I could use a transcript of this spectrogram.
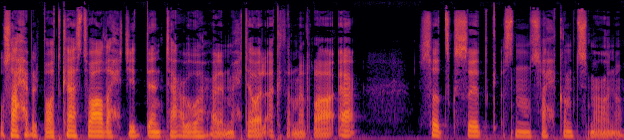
وصاحب البودكاست واضح جدا تعبه على المحتوى الأكثر من رائع. صدق صدق أنصحكم تسمعونه.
